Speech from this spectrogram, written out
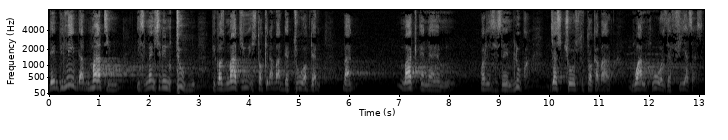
they believe that Matthew is mentioning two because Matthew is talking about the two of them. But Mark and um, what is his name? Luke just chose to talk about one who was the fiercest.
